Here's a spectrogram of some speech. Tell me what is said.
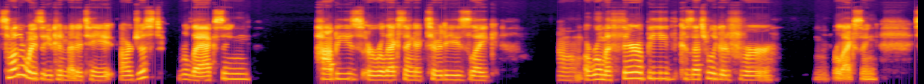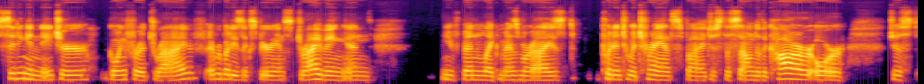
some other ways that you can meditate are just relaxing hobbies or relaxing activities like um, aromatherapy, because that's really good for mm, relaxing. Sitting in nature, going for a drive. Everybody's experienced driving and you've been like mesmerized, put into a trance by just the sound of the car or just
